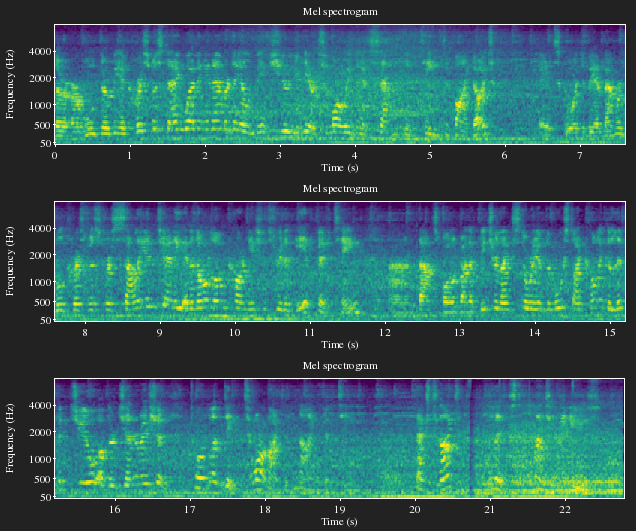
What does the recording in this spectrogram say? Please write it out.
there or won't there be a Christmas Day wedding in Emmerdale? Make sure you're here tomorrow evening at 7.15 to find out. It's going to be a memorable Christmas for Sally and Jenny in an all-alone Coronation Street at 8.15. And that's followed by the feature-length story of the most iconic Olympic duo of their generation, Torvill and Dean, tomorrow night at 9.15. Next tonight, latest ITV News.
